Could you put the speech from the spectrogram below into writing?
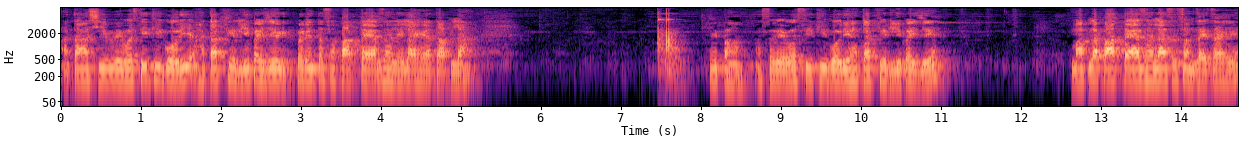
आता अशी व्यवस्थित ही गोळी हातात फिरली पाहिजे इथपर्यंत असा पाक तयार झालेला आहे आता आपला. हे पहा असं व्यवस्थित ही गोळी हातात फिरली पाहिजे. मग आपला पाक तयार झाला असं समजायचं आहे.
